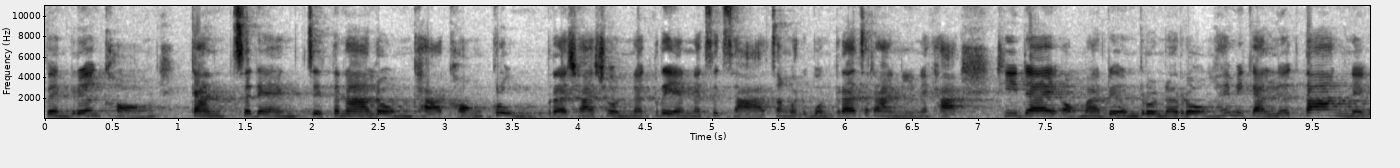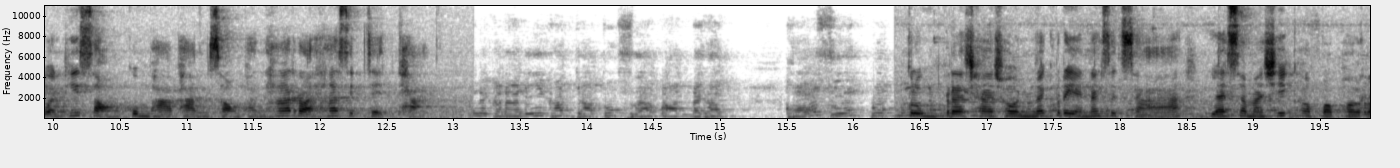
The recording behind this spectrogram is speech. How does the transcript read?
เป็นเรื่องของการแสดงเจตนารมณ์ค่ะของกลุ่มประชาชนนักเรียนนักศึกษาจังหวัดอุบลราชธานีนะคะ ที่ได้ออกมาเดินรณรงค์ให้มีการเลือกตั้งในวันที่ 2 กุมภาพันธ์ 2557 ค่ะ จากทุกสถาบันนะครับกลุ่มประชาชนนักเรียนนักศึกษา และสมาชิกอปพร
